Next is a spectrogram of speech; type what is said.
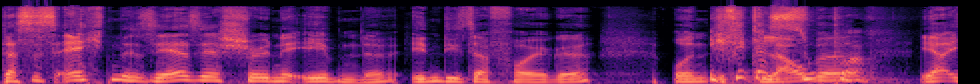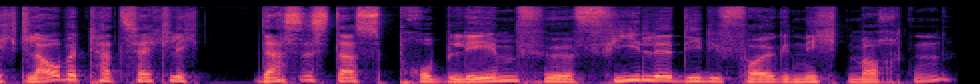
Das ist echt eine sehr, sehr schöne Ebene in dieser Folge. Und ich, ich glaube, ja, ich glaube tatsächlich, das ist das Problem für viele, die die Folge nicht mochten,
